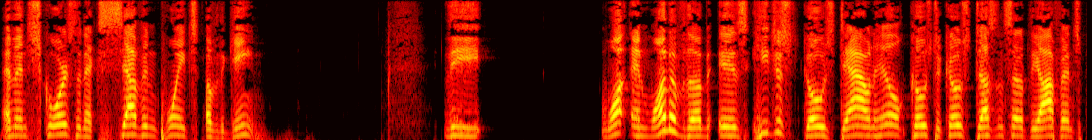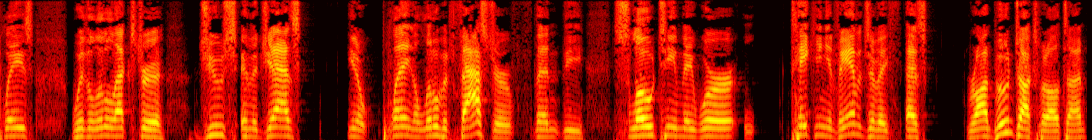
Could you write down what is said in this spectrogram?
and then scores the next seven points of the game. The one and one of them is he just goes downhill, coast to coast, doesn't set up the offense, plays with a little extra juice, and the Jazz, you know, playing a little bit faster than the slow team they were, taking advantage of a, as Ron Boone talks about all the time,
